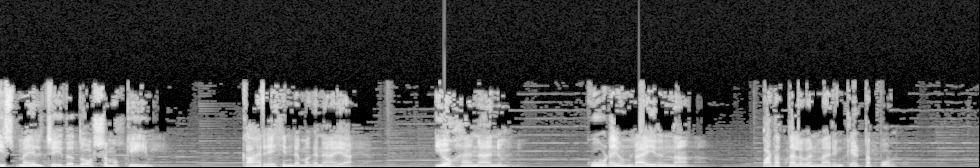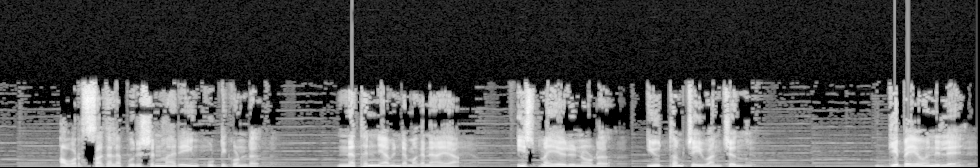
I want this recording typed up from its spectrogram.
ഇസ്മയൽ ചെയ്ത ദോഷമൊക്കെയും കാരേഹിന്റെ മകനായ യോഹാനാനും കൂടെയുണ്ടായിരുന്ന പടത്തലവന്മാരും കേട്ടപ്പോൾ അവർ സകല പുരുഷന്മാരെയും കൂട്ടിക്കൊണ്ട് നഥന്യാവിന്റെ മകനായ ഇസ്മയേലിനോട് യുദ്ധം ചെയ്യുവാൻ ചെന്നു. ഗിബയോനിലെ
